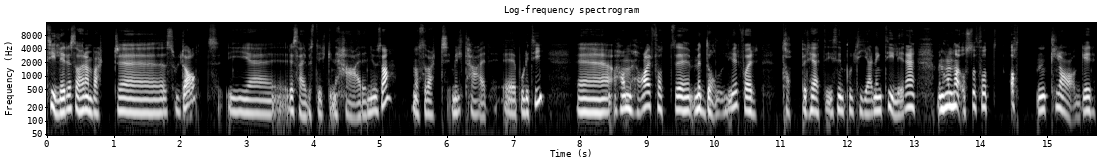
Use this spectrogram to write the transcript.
Tidligere så har han vært eh, soldat i eh, reservestyrken i hæren i USA. Han har også vært militærpoliti. Han har fått medaljer for tapperhet i sin politigjerning tidligere, men han har også fått 18 klager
